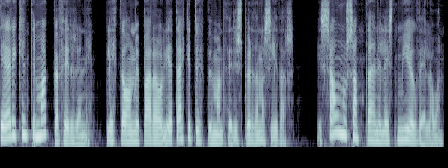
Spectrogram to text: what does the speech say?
Þegar ég kynnti magga fyrir henni, Blikkaði hann mig bara og leta ekkert upp um hann þegar ég spurði hana síðar. Ég sá nú samt að henni leist mjög vel á hann.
